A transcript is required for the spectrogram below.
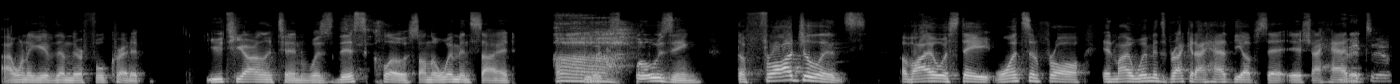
I want to give them their full credit. UT Arlington was this close on the women's side to exposing the fraudulence of Iowa State once and for all. In my women's bracket, I had the upset ish. I had it. too.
